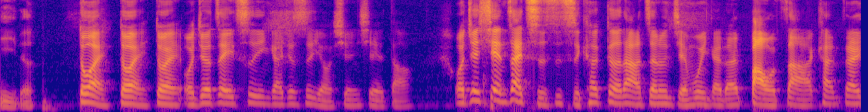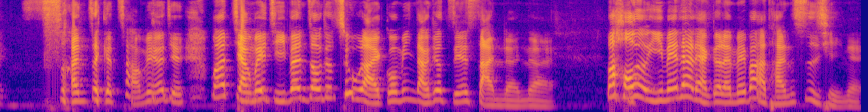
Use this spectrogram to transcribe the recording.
意的。对对对，我觉得这一次应该就是有宣泄到。我觉得现在此时此刻各大的争论节目应该都在爆炸，看在酸这个场面，而且妈讲没几分钟就出来，国民党就直接闪人了。妈侯友谊没那两个人没办法谈事情呢。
